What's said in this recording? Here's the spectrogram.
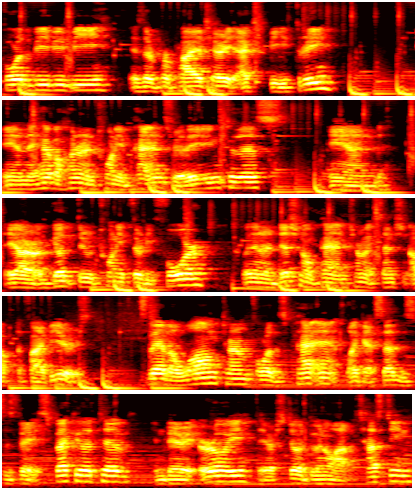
for the BBB is their proprietary XB3 and they have 120 patents relating to this and they are good through 2034 with an additional patent term extension up to five years. So they have a long term for this patent. Like I said, this is very speculative and very early. They are still doing a lot of testing.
